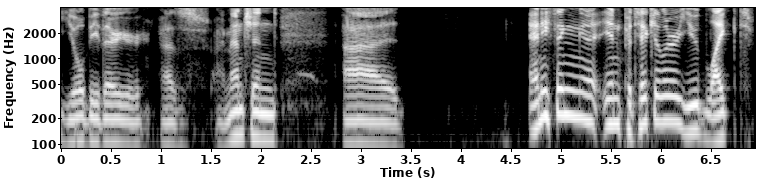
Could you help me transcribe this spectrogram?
you'll be there, as I mentioned. Uh, anything in particular you'd like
